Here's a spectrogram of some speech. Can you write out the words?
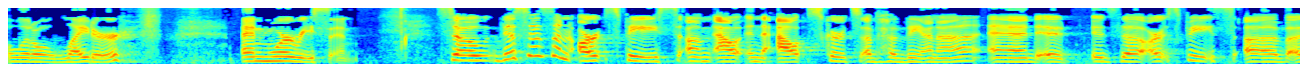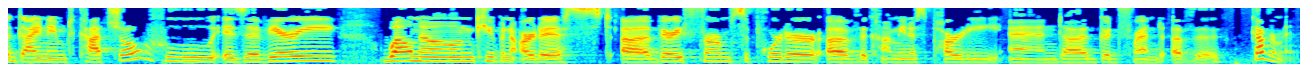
a little lighter and more recent. So this is an art space um, out in the outskirts of Havana, and it is the art space of a guy named Kcho, who is a very well-known Cuban artist, a very firm supporter of the Communist Party, and a good friend of the government.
